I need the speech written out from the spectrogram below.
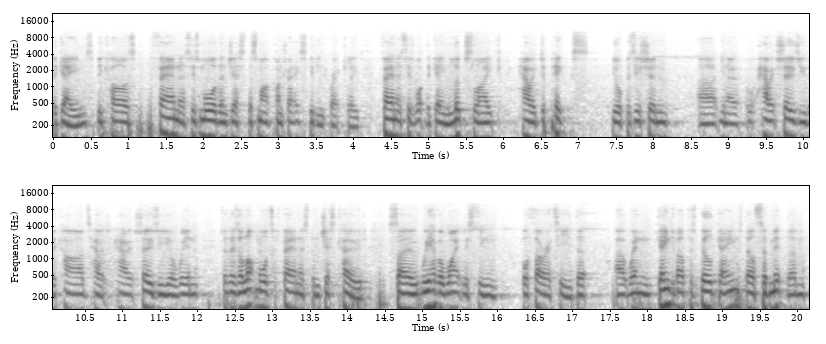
the games because fairness is more than just the smart contract executing correctly. Fairness is what the game looks like, how it depicts your position, uh, you know, how it shows you the cards, how it, how it shows you your win. So there's a lot more to fairness than just code. So we have a whitelisting authority that uh, when game developers build games, they'll submit them,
